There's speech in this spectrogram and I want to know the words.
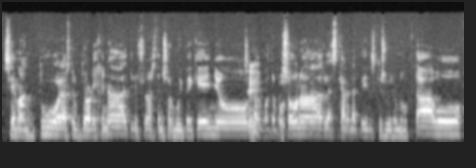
se mantuvo la estructura original, tienes un ascensor muy pequeño, Sí, caben cuatro justo, personas, sí. la escalera tienes que subir a un octavo.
